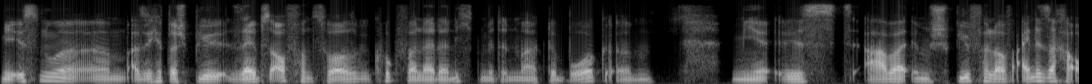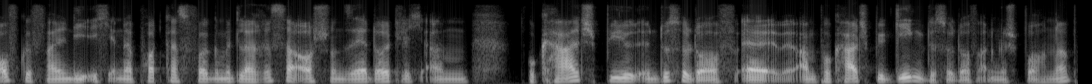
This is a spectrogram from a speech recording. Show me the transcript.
Mir ist nur, ähm, also ich habe das Spiel selbst auch von zu Hause geguckt, war leider nicht mit in Magdeburg. Ähm, mir ist aber im Spielverlauf eine Sache aufgefallen, die ich in der Podcast-Folge mit Larissa auch schon sehr deutlich am Pokalspiel in Düsseldorf, äh, am Pokalspiel gegen Düsseldorf angesprochen habe.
